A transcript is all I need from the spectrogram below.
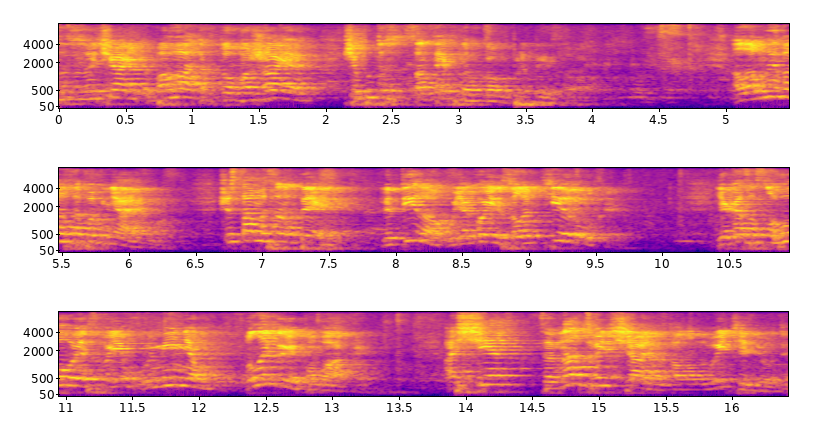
зазвичай багато хто вважає, що бути сантехніком принизливо. Але ми вас запевняємо, що саме сантехнік людина, у якої золоті руки, яка заслуговує своїм умінням великої поваги. А ще це надзвичайно талановиті люди.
